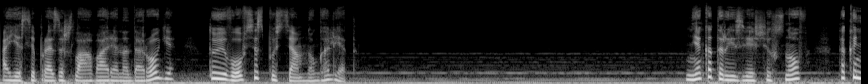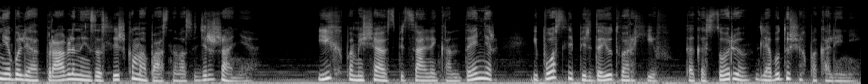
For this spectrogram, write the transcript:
А если произошла авария на дороге, то и вовсе спустя много лет. Некоторые из вещих снов так и не были отправлены из-за слишком опасного содержания. Их помещают в специальный контейнер и после передают в архив, как историю для будущих поколений.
